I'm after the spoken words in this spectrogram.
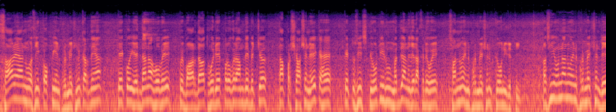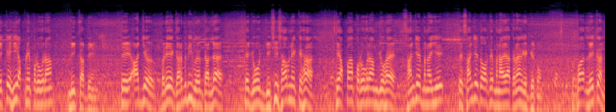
ਸਾਰਿਆਂ ਨੂੰ ਅਸੀਂ ਕਾਪੀ ਇਨਫੋਰਮੇਸ਼ਨ ਕਰਦੇ ਹਾਂ ਕਿ ਕੋਈ ਇਦਾਂ ਨਾ ਹੋਵੇ, ਕੋਈ ਵਾਰਦਾਤ ਹੋ ਜਾਏ ਪ੍ਰੋਗਰਾਮ ਦੇ ਵਿੱਚ, ਤਾਂ ਪ੍ਰਸ਼ਾਸਨ ਇਹ ਕਹੇ ਕਿ ਤੁਸੀਂ ਸਿਕਿਉਰਿਟੀ ਨੂੰ ਮੱਝਾ ਨਜ਼ਰ ਰੱਖਦੇ ਹੋਏ ਸਾਨੂੰ ਇਨਫੋਰਮੇਸ਼ਨ ਕਿਉਂ ਨਹੀਂ ਦਿੱਤੀ। ਅਸੀਂ ਉਹਨਾਂ ਨੂੰ ਇਨਫੋਰਮੇਸ਼ਨ ਦੇ ਕੇ ਹੀ ਆਪਣੇ ਪ੍ਰੋਗਰਾਮ ਲੀਕ ਕਰਦੇ ਹਾਂ। ਤੇ ਅੱਜ ਬੜੇ ਗਰਵ ਦੀ ਗੱਲ ਹੈ ਕਿ ਜੋ ਡੀਸੀ ਸਾਹਿਬ ਨੇ ਕਿਹਾ ਕਿ ਆਪਾਂ ਪ੍ਰੋਗਰਾਮ ਜੋ ਹੈ, ਸਾਂਝੇ ਬਣਾਈਏ ਤੇ ਸਾਂਝੇ ਤੌਰ ਤੇ ਬਣਾਇਆ ਕਰਾਂਗੇ ਅੱਗੇ ਤੋਂ। ਪਰ ਲੇਕਿਨ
